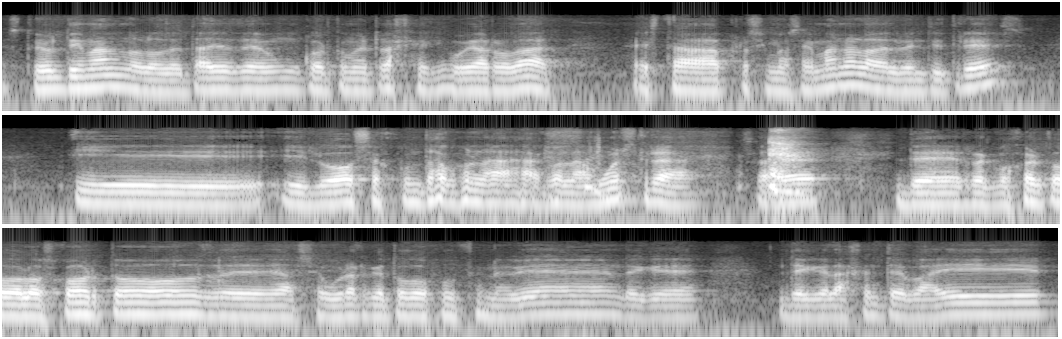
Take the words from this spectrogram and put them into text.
estoy ultimando los detalles de un cortometraje que voy a rodar esta próxima semana, la del 23, y, luego se junta con la, con la muestra, ¿sabes? De recoger todos los cortos, de asegurar que todo funcione bien, de que de que la gente va a ir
